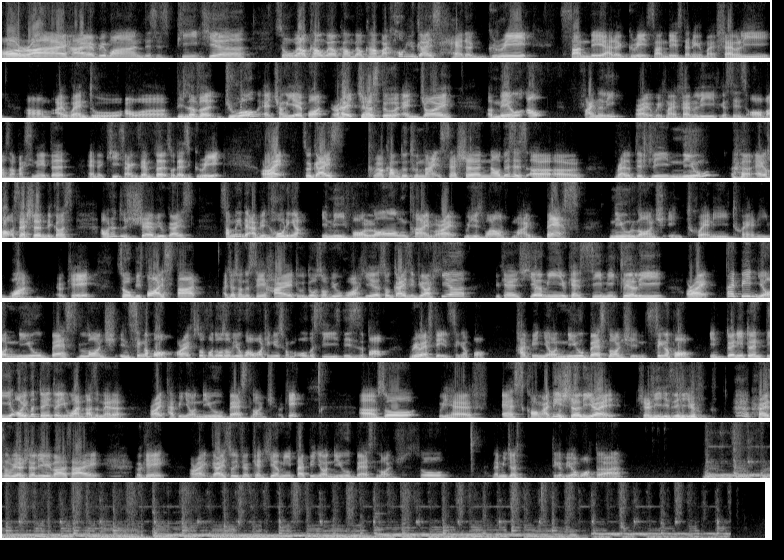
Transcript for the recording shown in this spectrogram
All right. Hi, everyone. This is Pete here. So, welcome, welcome, welcome. I hope you guys had a great Sunday. I had a great Sunday spending with my family. Um, I went to our beloved Jewel at Changi Airport, right, just to enjoy a meal out finally, right, with my family because since all of us are vaccinated and the kids are exempted, so that's great. All right. So, guys, welcome to tonight's session. Now, this is a, a relatively new ad hoc session because I wanted to share with you guys something that I've been holding up in me for a long time, right, which is one of my best new launch in 2021. Okay. So before I start, I just want to say hi to those of you who are here. So, guys, if you are here, you can hear me, you can see me clearly. All right. Type in your new best launch in Singapore. All right. So, for those of you who are watching this from overseas, this is about real estate in Singapore. Type in your new best launch in Singapore in 2020 or even 2021, doesn't matter. All right, type in your new best launch. Okay. Uh, so we have S Kong. I think it's Shirley, right? Shirley, is it you? All right, so we have Shirley with us. Hi. Okay. All right, guys. So if you can hear me, type in your new best launch. So let me just take a bit of water. Huh?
